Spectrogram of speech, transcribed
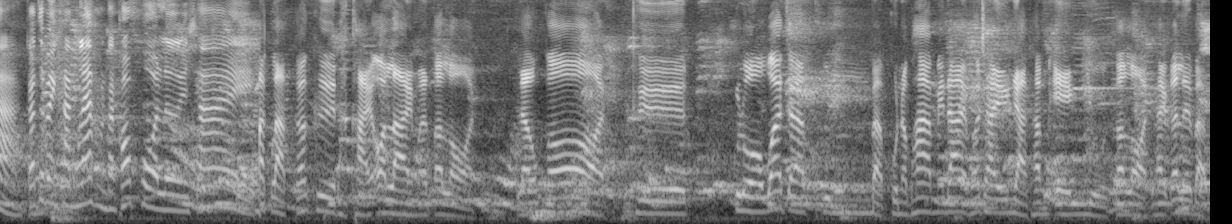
ค่ะ ก็จะเป็นครั้งแรกของทางครอบครัวเลยใช่ หลักๆก็คือขายออนไลน์มาตลอด แล้วก็คือกลัวว่าจะคุมแบบคุณภาพไม่ได้ เพราะชายยังอยากทำเองอยู่ตลอดชายก็เลยแบบ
